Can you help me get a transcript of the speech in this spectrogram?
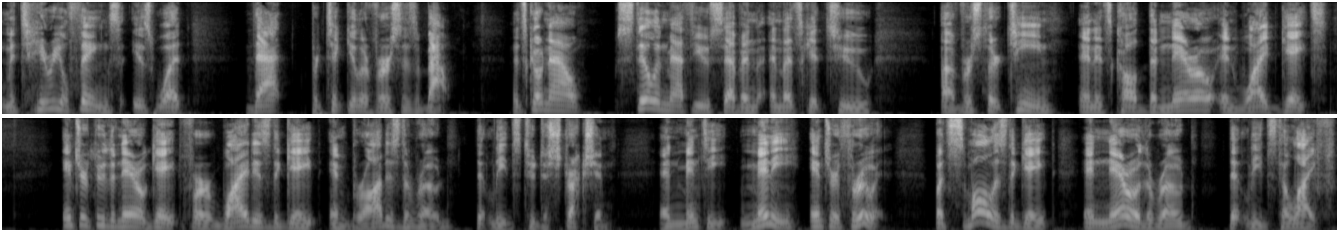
material things is what that particular verse is about. Let's go now, still in Matthew 7, and let's get to uh, verse 13, and it's called the narrow and wide gates. Enter through the narrow gate, for wide is the gate and broad is the road that leads to destruction, and many, many enter through it. But small is the gate, and narrow the road that leads to life,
